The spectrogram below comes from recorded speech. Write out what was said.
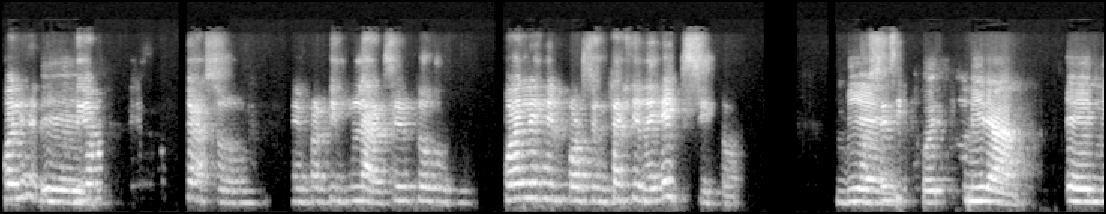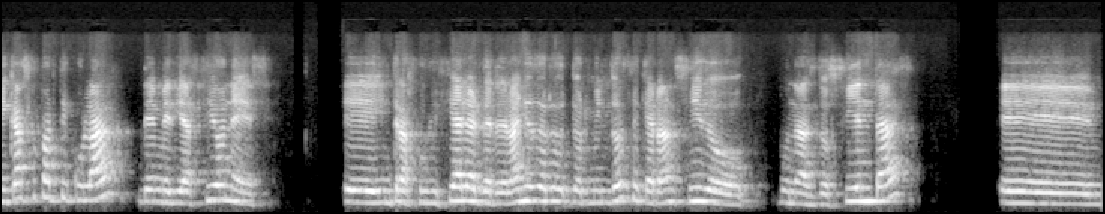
¿Cuál es, eh, digamos, en caso en particular, ¿cierto? ¿Cuál es el porcentaje de éxito? Bien, pues mira, en mi caso particular de mediaciones eh, intrajudiciales desde el año 2012, que habrán sido unas 200, eh,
